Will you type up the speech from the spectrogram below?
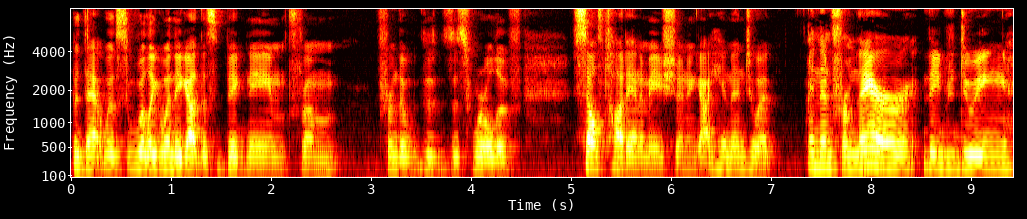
But that was well, like when they got this big name from from the, the this world of self-taught animation and got him into it. And then from there, they'd be doing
